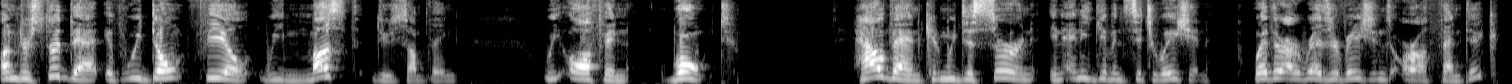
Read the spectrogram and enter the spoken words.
understood that if we don't feel we must do something, we often won't. How then can we discern in any given situation whether our reservations are authentic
